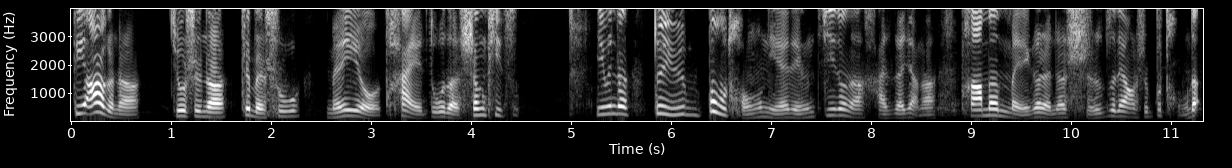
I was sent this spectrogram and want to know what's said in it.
第二个呢，就是呢这本书。没有太多的生僻字，因为呢，对于不同年龄阶段的孩子来讲呢，他们每个人的识字量是不同的。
